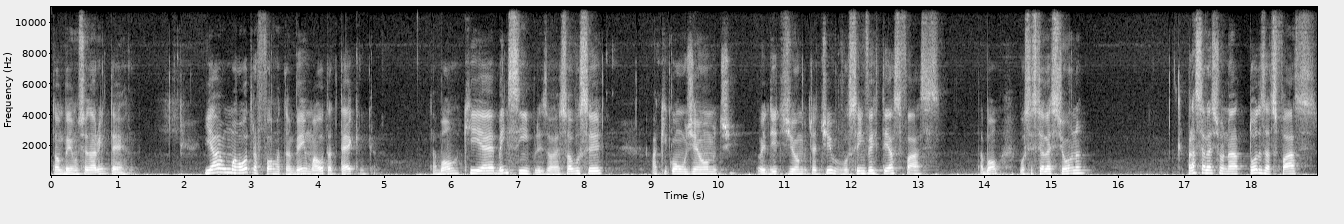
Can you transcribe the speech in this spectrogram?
também um cenário interno. E há uma outra forma também, uma outra técnica tá bom? Que é bem simples, ó. É só você aqui com o Geometry, o Edit Geometry ativo, você inverter as faces, tá bom? Você seleciona para selecionar todas as faces,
